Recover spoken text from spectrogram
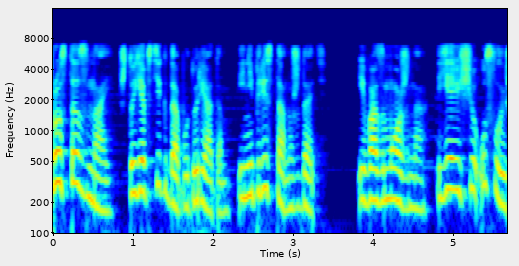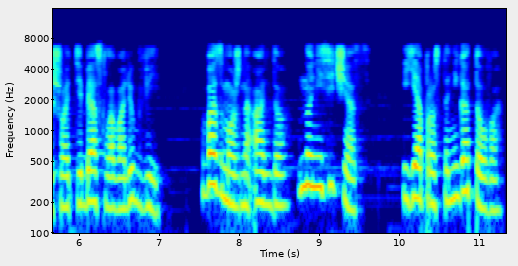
Просто знай, что я всегда буду рядом и не перестану ждать. И, возможно, я еще услышу от тебя слова любви. Возможно, Альдо, но не сейчас. Я просто не готова».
